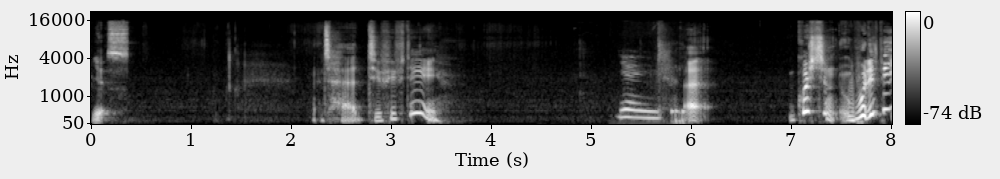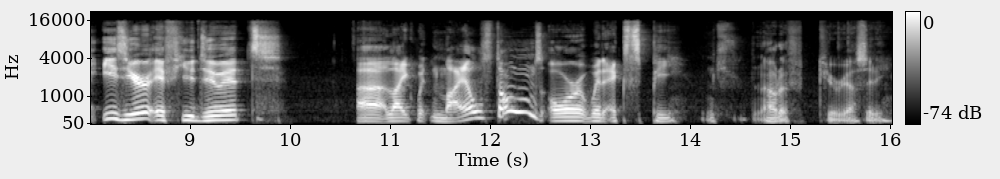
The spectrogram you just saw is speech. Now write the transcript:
Yes. Let's add two fifty. Yay. Uh, question: Would it be easier if you do it, uh, like with milestones or with XP? Out of curiosity.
